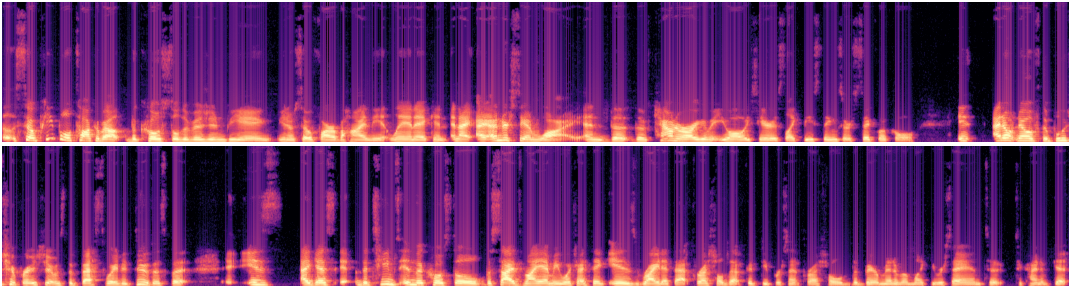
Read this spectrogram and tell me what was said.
uh, so people talk about the coastal division being, you know, so far behind the Atlantic, and and I, I understand why. And the the counter argument you always hear is like these things are cyclical. It, I don't know if the blue chip ratio is the best way to do this, but is I guess eh, the teams in the coastal, besides Miami, which I think is right at that threshold, that 50% threshold, the bare minimum, like you were saying, to, to kind of get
